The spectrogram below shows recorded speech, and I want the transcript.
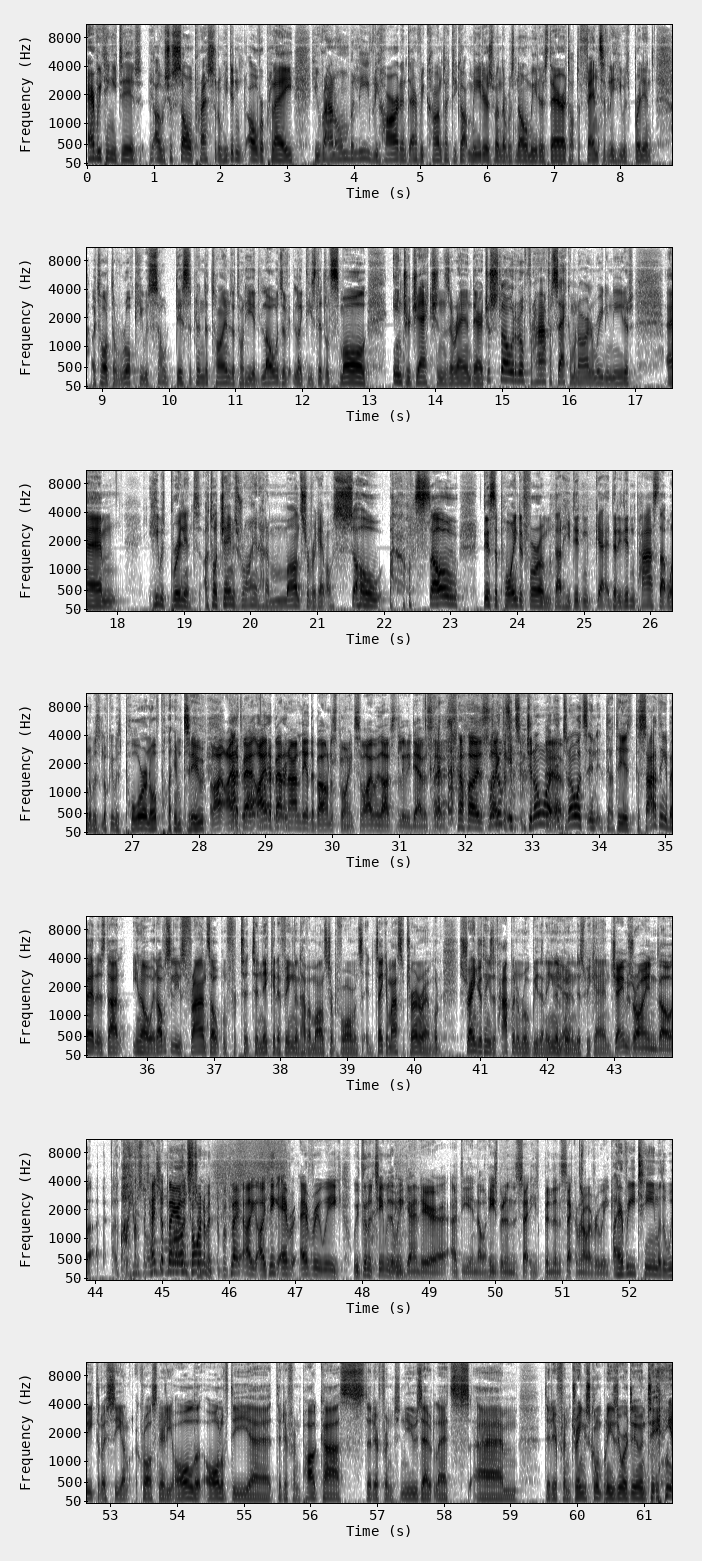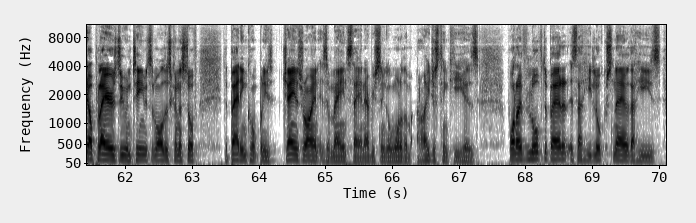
everything he did, I was just so impressed with him. He didn't overplay. He ran unbelievably hard into every contact. He got meters when there was no meters there. I thought defensively he was brilliant. I thought the ruck he was so disciplined at times. I thought he had loads of like these little small interjections around there. Just slowed it up for half a second when Ireland really needed. Um, he was brilliant. I thought James Ryan had a monster of a game. I was so, I was so disappointed for him that he didn't get that he didn't pass that one. It was look, it was poor enough by him too. Well, I, I had a bet. I had a bet on Ireland to get the bonus point, so I was absolutely devastated. I was well, like, look, do you know what? Yeah. Do you know what's in, the, the, the sad thing about it is that you know it obviously leaves France open for to, to nick it if England have a monster performance. It'd take a massive turnaround, but stranger things have happened in rugby than England yeah. winning this weekend. James Ryan, though, oh, he was a potential player of the tournament. But play, I, I think every every week we've done a team of the weekend here at the Indo, and he's been in the se- he's been in the second row every week. Every team of the week that I see on across nearly all all of the uh, the different podcasts, the different news outlets. Um, the different drinks companies who are doing, te- you know, players doing teams and all this kind of stuff. The betting companies. James Ryan is a mainstay in every single one of them, and I just think he is. What I've loved about it is that he looks now that he's.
